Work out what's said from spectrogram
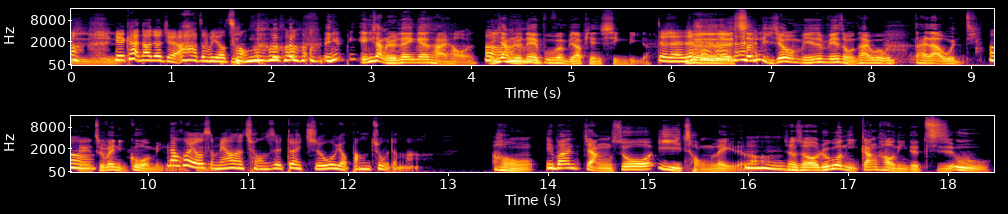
因为看到就觉得啊，怎么有虫？影影响人类应该还好，影响人类的部分比较偏心理啊。对对对对对，生理就没没什么太问太大问题，对，除非你过敏。那会有什么样的虫是对植物有帮助的吗？哦，一般讲说益虫类的啦，就是说如果你刚好你的植物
